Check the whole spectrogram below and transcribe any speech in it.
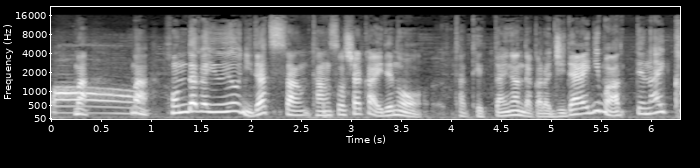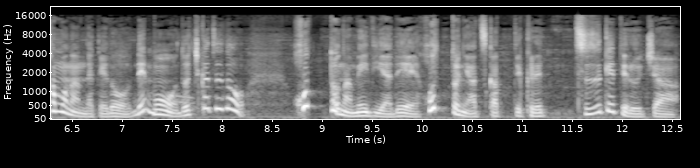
まあ、まあ、ホンダが言うように脱炭素社会での撤退なんだから時代にも合ってないかもなんだけど、でも、どっちかというと、ホットなメディアで、ホットに扱ってくれ、続けてるうちは、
